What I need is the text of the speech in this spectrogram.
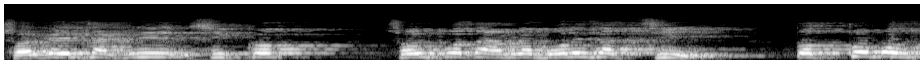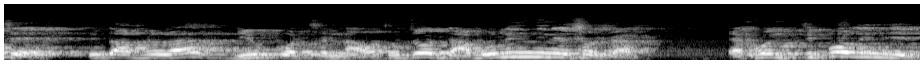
সরকারি চাকরি শিক্ষক স্বল্পতা আমরা বলে যাচ্ছি, তথ্য বলছে, কিন্তু আপনারা নিয়োগ করছেন না, অথচ ডাবল ইঞ্জিনের সরকার, এখন ট্রিপল ইঞ্জিন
